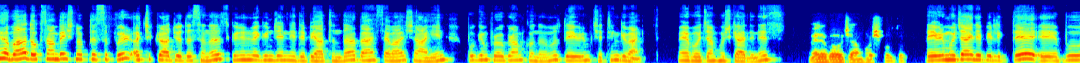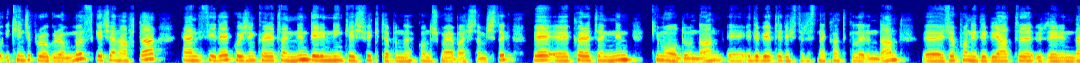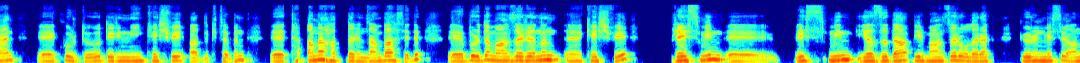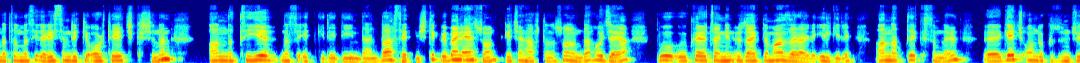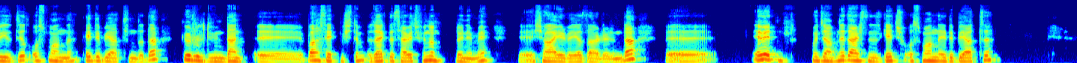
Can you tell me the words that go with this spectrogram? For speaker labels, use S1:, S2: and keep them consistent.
S1: Merhaba, 95.0 Açık Radyo'dasınız. Günün ve Güncel'in edebiyatında ben Seval Şahin. Bugün program konuğumuz Devrim Çetin Güven. Merhaba hocam, hoş geldiniz.
S2: Merhaba hocam, hoş bulduk.
S1: Devrim Hoca ile birlikte e, bu ikinci programımız. Geçen hafta kendisiyle Kojin Karatani'nin Derinliğin Keşfi kitabını konuşmaya başlamıştık. Ve e, Karatani'nin kim olduğundan, e, edebiyat eleştirisine katkılarından, e, Japon edebiyatı üzerinden e, kurduğu Derinliğin Keşfi adlı kitabın e, ana hatlarından bahsedip e, burada manzaranın e, keşfi, resmin e, resmin yazıda bir manzara olarak görünmesi ve anlatılmasıyla resimdeki ortaya çıkışının anlatıyı nasıl etkilediğinden bahsetmiştik ve ben en son geçen haftanın sonunda hocaya bu ıı, Karatani'nin özellikle manzarayla ilgili anlattığı kısımların e, geç 19. yüzyıl Osmanlı edebiyatında da görüldüğünden e, bahsetmiştim. Özellikle Servet Fünun dönemi e, şair ve yazarlarında. E, evet hocam ne dersiniz geç Osmanlı edebiyatı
